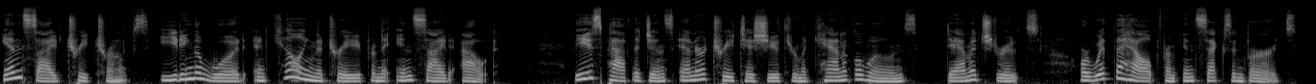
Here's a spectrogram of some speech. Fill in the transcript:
inside tree trunks, eating the wood and killing the tree from the inside out. These pathogens enter tree tissue through mechanical wounds, damaged roots, or with the help from insects and birds.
